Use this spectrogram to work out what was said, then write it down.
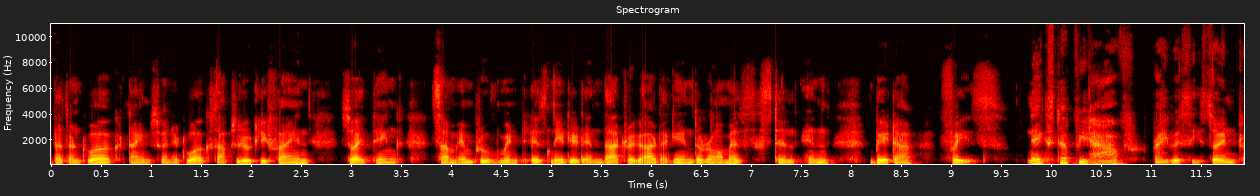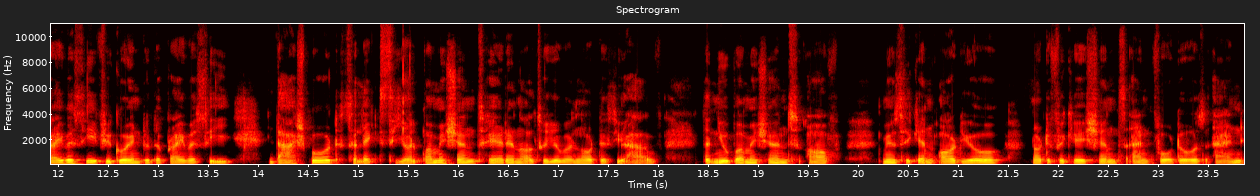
doesn't work, times when it works absolutely fine. So I think some improvement is needed in that regard. Again, the ROM is still in beta phase. Next up, we have privacy. So in privacy, if you go into the privacy dashboard, select see all permissions here and also you will notice you have the new permissions of music and audio, notifications and photos and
